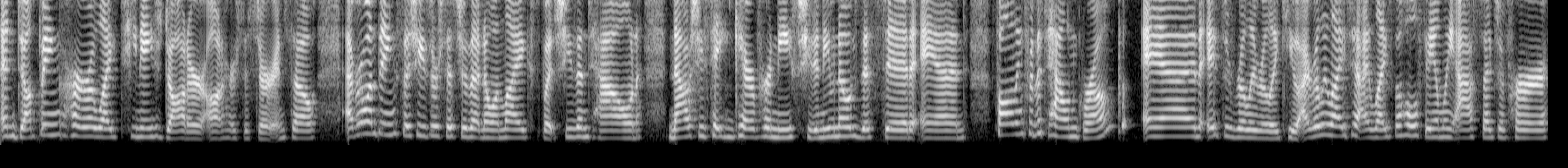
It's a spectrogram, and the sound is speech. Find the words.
and dumping her like teenage daughter on her sister and so Everyone thinks that she's her sister that no one likes, but she's in town. Now she's taking care of her niece she didn't even know existed and falling for the town grump. And it's really, really cute. I really liked it. I liked the whole family aspect of her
